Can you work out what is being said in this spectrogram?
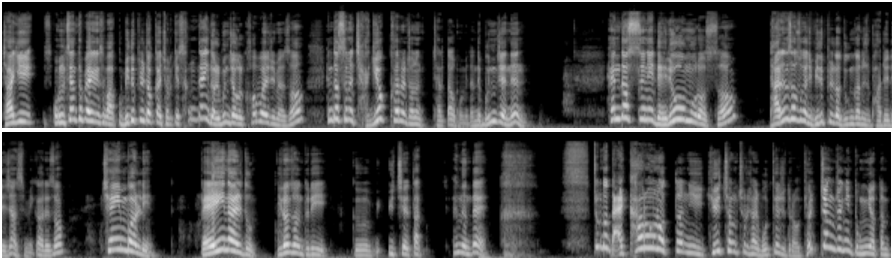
자기 오늘 센터백에서 맞고 미드필더까지 저렇게 상당히 넓은 적을 커버해주면서 핸더슨은 자기 역할을 저는 잘했다고 봅니다. 근데 문제는 핸더슨이 내려옴으로써 다른 선수가 이제 미드필더 누군가는 좀 봐줘야 되지 않습니까? 그래서 체인벌린, 베이날둠 이런 선수들이 그 위치에 딱 했는데 좀 더 날카로운 어떤 이 기회 창출을 잘 못 해주더라고. 결정적인 동리 어떤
